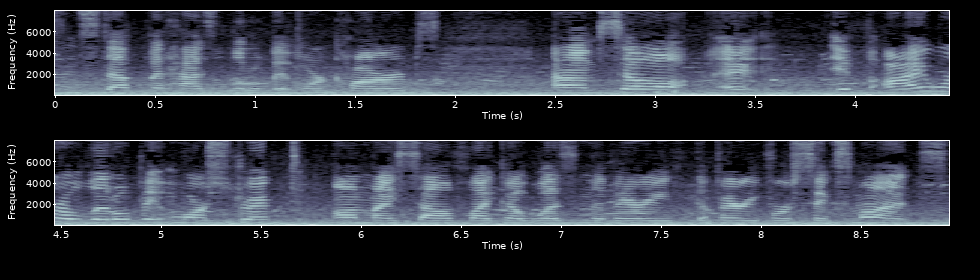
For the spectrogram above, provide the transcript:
and stuff but has a little bit more carbs. Um, so if I were a little bit more strict on myself, like I was in the very the very first six months,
